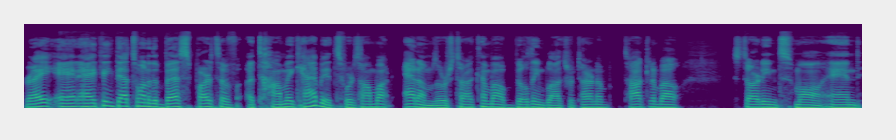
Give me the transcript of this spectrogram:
right? And I think that's one of the best parts of atomic habits. We're talking about atoms. We're talking about building blocks. We're talking talking about starting small. And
